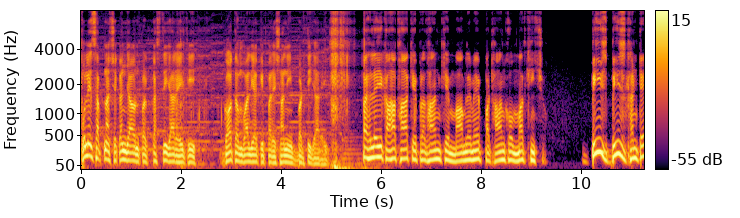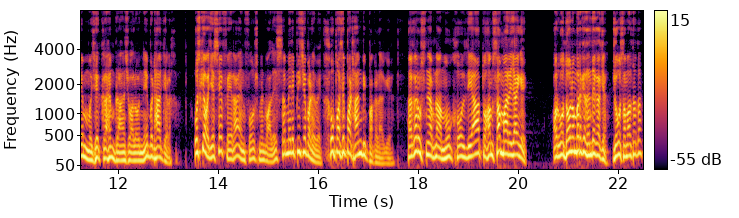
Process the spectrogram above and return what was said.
पुलिस अपना शिकंजा उन पर कसती जा रही थी। गौतम वालिया की परेशानी बढ़ती जा रही थी। पहले ही कहा था कि प्रधान के मामले में पठान को मत खींचो। बीस बीस घंटे मुझे क्राइम ब्रांच वालों ने बढ़ा के रखा। उसके वजह से फेरा एनफोर्समेंट वाले सब मेरे पीछे पड़े हुए। ऊपर से पठान भी पकड़ा गया। अगर उसने अपना मुँह खोल दिया तो हम सब मारे जाएँगे। और वो दो नंबर के धंधे का क्या? जो वो संभालता था?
